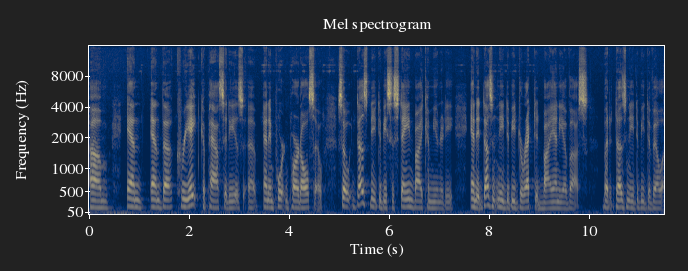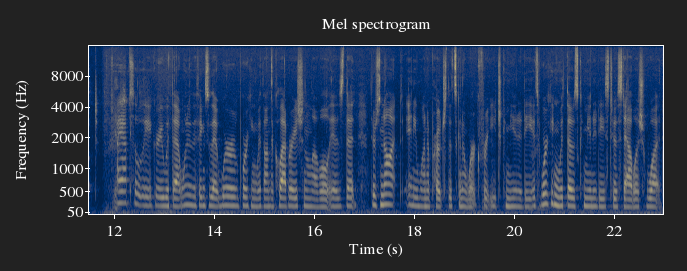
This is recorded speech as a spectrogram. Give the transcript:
Um, and, and the create capacity is uh, an important part also. So it does need to be sustained by community, and it doesn't need to be directed by any of us but it does need to be developed. Yes. I absolutely agree with that. One of the things that we're working with on the collaboration level is that there's not any one approach that's going to work for each community. It's working with those communities to establish what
